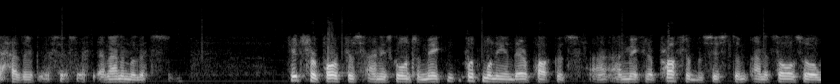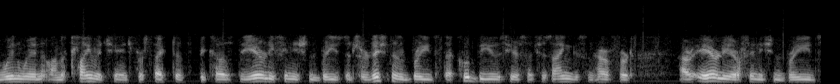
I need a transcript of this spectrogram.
has a, an animal that's fit for purpose and is going to make put money in their pockets and make it a profitable system. And it's also a win-win on a climate change perspective because the early finishing breeds, the traditional breeds that could be used here, such as Angus and Hereford, are earlier finishing breeds,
